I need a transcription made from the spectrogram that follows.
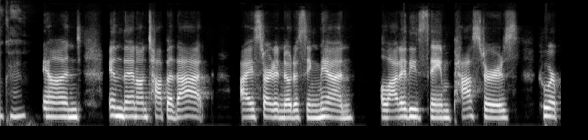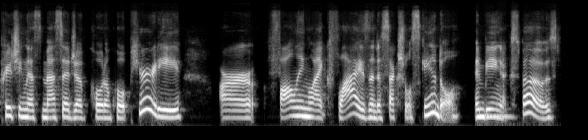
okay. and and then on top of that i started noticing man a lot of these same pastors who are preaching this message of quote unquote purity are falling like flies into sexual scandal and being Mm. exposed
